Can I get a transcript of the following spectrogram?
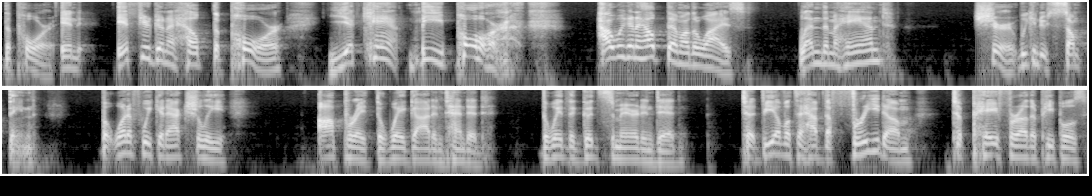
the poor. And if you're going to help the poor, you can't be poor. How are we going to help them otherwise? Lend them a hand? Sure, we can do something. But what if we could actually operate the way God intended, the way the Good Samaritan did, to be able to have the freedom to pay for other people's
